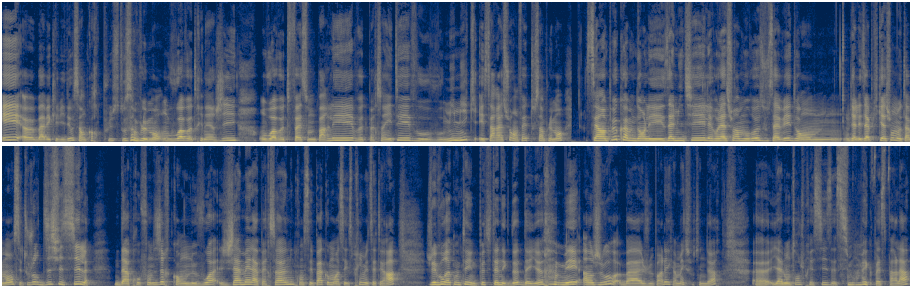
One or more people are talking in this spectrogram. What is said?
Et euh, bah avec les vidéos, c'est encore plus, tout simplement. On voit votre énergie, on voit votre façon de parler, votre personnalité, vos, mimiques, et ça rassure en fait tout simplement. C'est un peu comme dans les amitiés, les relations amoureuses, vous savez, via les applications notamment, c'est toujours difficile d'approfondir quand on ne voit jamais la personne, qu'on ne sait pas comment elle s'exprime, etc. Je vais vous raconter une petite anecdote d'ailleurs, mais un jour, bah, je parlais avec un mec sur Tinder. Euh, il y a longtemps, je précise, si mon mec passe par là.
